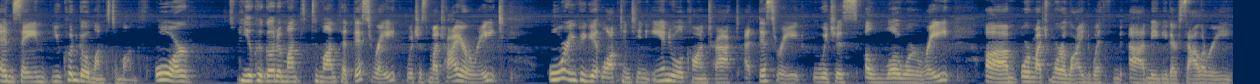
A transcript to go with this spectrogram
and saying you could go month to month or you could go to month to month at this rate, which is much higher rate, or you could get locked into an annual contract at this rate, which is a lower rate um, or much more aligned with uh, maybe their salary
